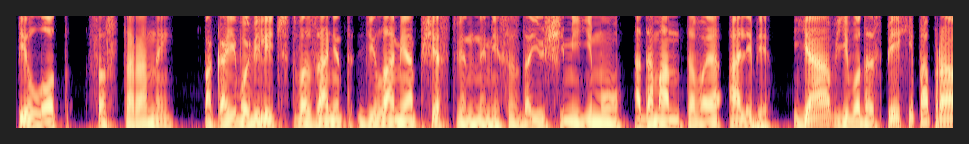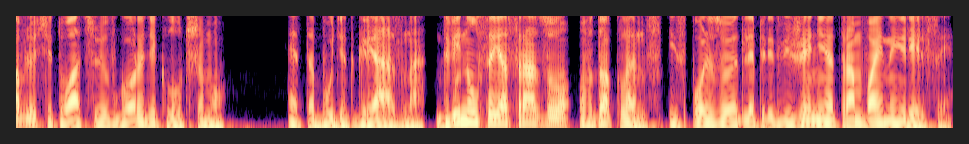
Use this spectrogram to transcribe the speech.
пилот со стороны. Пока его величество занят делами общественными, создающими ему адамантовое алиби, я в его доспехе поправлю ситуацию в городе к лучшему. Это будет грязно. Двинулся я сразу в Доклендс, используя для передвижения трамвайные рельсы.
